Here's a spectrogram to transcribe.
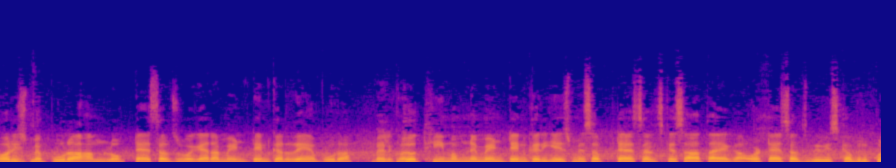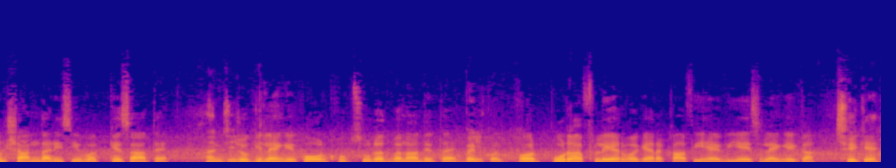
और इसमें पूरा हम लोग टेसल्स वगैरह मेंटेन कर रहे हैं पूरा। बिल्कुल। जो थीम हमने मेंटेन करी है इसमें सब टेसल्स के साथ आएगा और टेसल्स भी इसका बिल्कुल शानदार इसी वर्क के साथ है हाँ जी। जो कि लहंगे को और खूबसूरत बना देता है। बिल्कुल। और पूरा फ्लेयर वगैरह काफ़ी हैवी है इस लहंगे का। ठीक है।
